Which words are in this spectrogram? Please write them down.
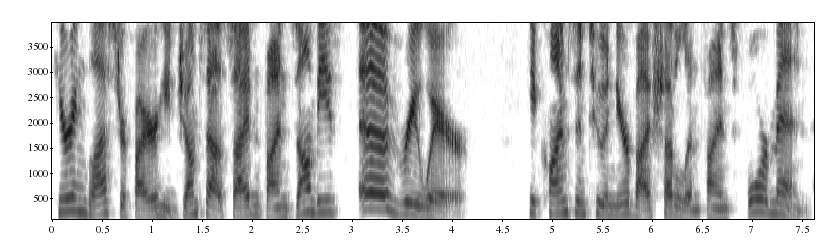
Hearing blaster fire, he jumps outside and finds zombies everywhere. He climbs into a nearby shuttle and finds four men.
